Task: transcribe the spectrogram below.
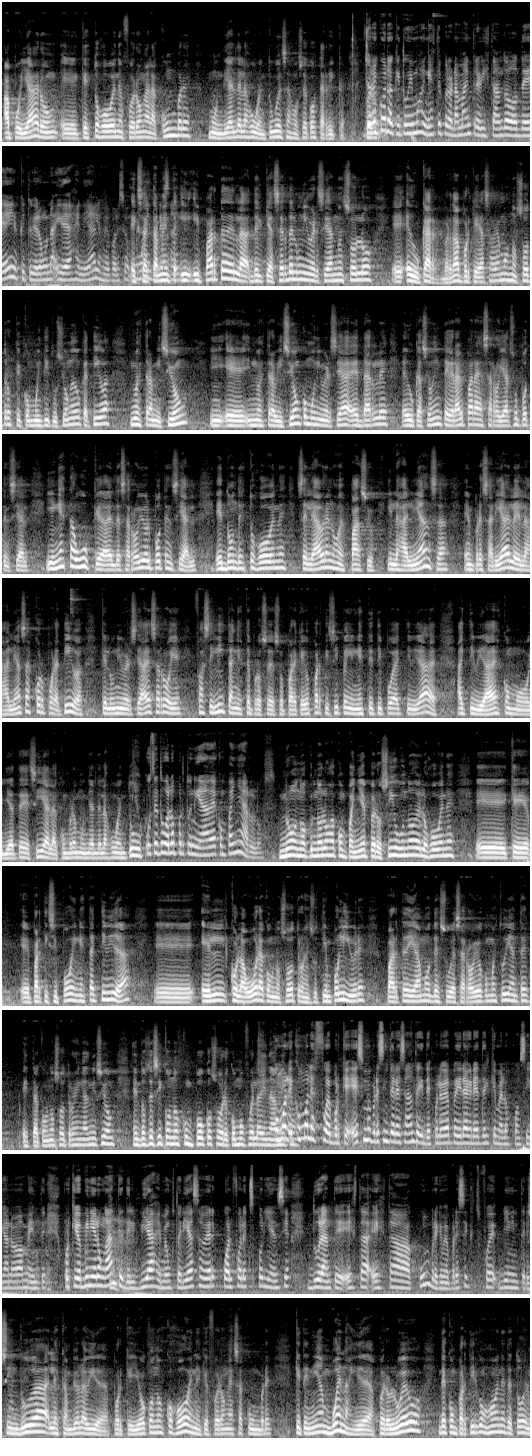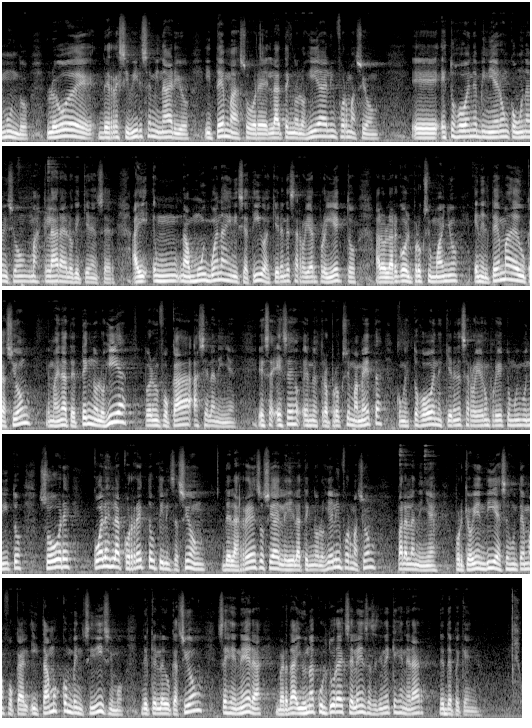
apoyaron que estos jóvenes fueron a la cumbre Mundial de la Juventud en San José, Costa Rica. Yo recuerdo que tuvimos en este programa entrevistando a dos de ellos que tuvieron unas ideas geniales, me pareció Exactamente, y, y, parte de la, del quehacer de la universidad no es solo eh, educar, ¿verdad? Porque ya sabemos nosotros que como institución educativa nuestra misión eh, y, nuestra visión como universidad es darle educación integral para desarrollar su potencial. Y en esta búsqueda del desarrollo del potencial es donde estos jóvenes se le abren los espacios y las alianzas empresariales, las alianzas corporativas que la universidad desarrolle facilitan este proceso para que ellos participen en este tipo de actividades. Actividades como ya te decía, la Cumbre Mundial de la Juventud. ¿Usted tuvo la oportunidad de acompañarlos? No, no, no los acompañé, pero sí uno de los jóvenes eh, que eh, participó en esta actividad. Eh, él colabora con nosotros en su tiempo libre, parte, digamos, de su desarrollo como estudiante, está con nosotros en admisión, entonces sí conozco un poco sobre cómo fue la dinámica. ¿Cómo, le, ¿Cómo, les fue? Porque eso me parece interesante y después le voy a pedir a Gretel que me los consiga nuevamente, porque ellos vinieron antes del viaje, me gustaría saber cuál fue la experiencia durante esta, esta cumbre, que me parece que fue bien interesante. Sin duda les cambió la vida, porque yo conozco jóvenes que fueron a esa cumbre que tenían buenas ideas, pero luego de compartir con jóvenes de todo el mundo, luego de, de recibir seminarios y temas sobre la tecnología de la información, eh, estos jóvenes vinieron con una visión más clara de lo que quieren ser. Hay una muy buenas iniciativas, quieren desarrollar proyectos a lo largo del próximo año en el tema de educación, imagínate, tecnología, pero enfocada hacia la niñez. Esa, esa es nuestra próxima meta con estos jóvenes, quieren desarrollar un proyecto muy bonito sobre cuál es la correcta utilización de las redes sociales y la tecnología de la información para la niñez porque hoy en día ese es un tema focal y estamos convencidísimos de que la educación se genera, ¿verdad? Y una cultura de excelencia se tiene que generar desde pequeño.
